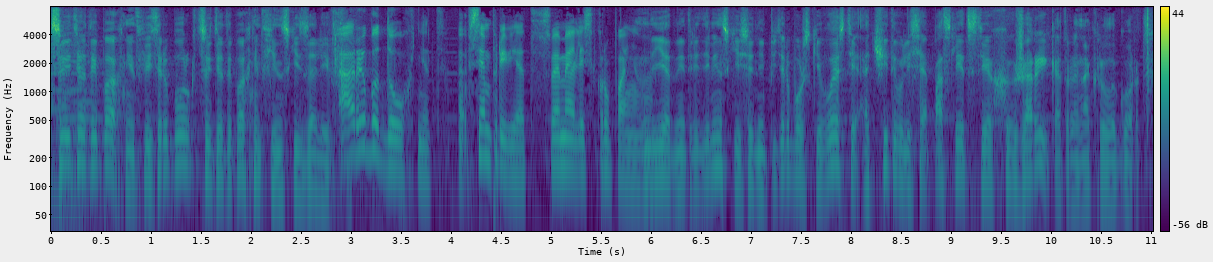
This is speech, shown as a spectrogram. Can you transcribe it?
Цветет и пахнет Петербург, цветет и пахнет Финский залив. А рыба дохнет. Всем привет. С вами Олеся Крупанина. Я Дмитрий Делинский. Сегодня петербургские власти отчитывались о последствиях жары, которая накрыла город.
